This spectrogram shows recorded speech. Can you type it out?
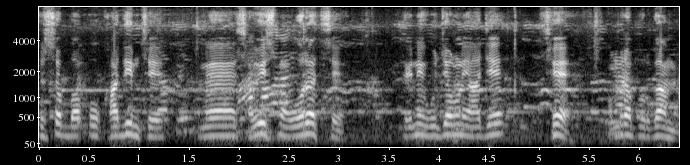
ઋષભ બાપુ ખાદિમ છે અને છવ્વીસમાં ઓરત છે. તેની ઉજવણી આજે છે. અમરાપુર ગામે.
